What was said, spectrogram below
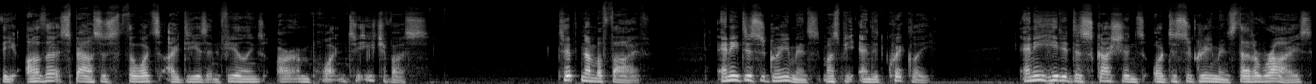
the other spouse's thoughts, ideas, and feelings are important to each of us. Tip number five any disagreements must be ended quickly. Any heated discussions or disagreements that arise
